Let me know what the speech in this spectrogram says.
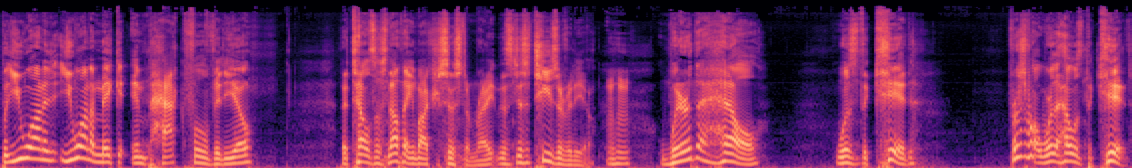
but you want to you want to make an impactful video that tells us nothing about your system, right? This is just a teaser video. Mm-hmm. Where the hell was the kid? First of all, where the hell was the kid?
